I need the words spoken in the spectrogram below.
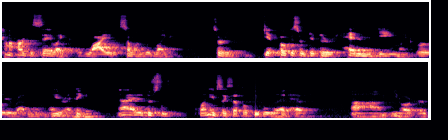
kind of hard to say like why someone would like sort of get focused or get their head in the game like earlier rather than later. I think uh, there's plenty of successful people that have, um, you know, are,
